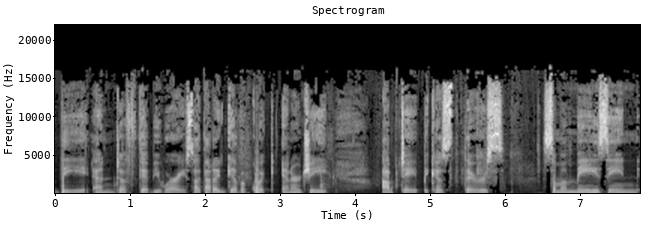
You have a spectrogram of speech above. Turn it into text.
the end of February. So I thought I'd give a quick energy update because there's some amazing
